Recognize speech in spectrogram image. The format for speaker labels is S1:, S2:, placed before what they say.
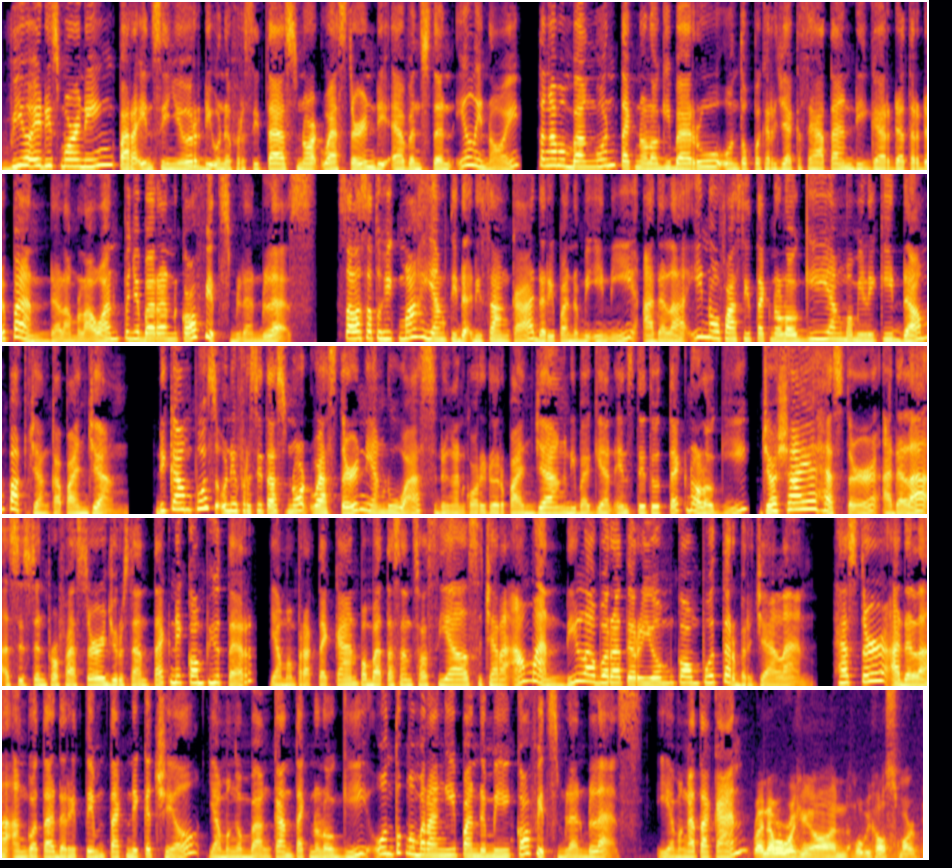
S1: VOA This Morning, para insinyur di Universitas Northwestern di Evanston, Illinois, tengah membangun teknologi baru untuk pekerja kesehatan di garda terdepan dalam melawan penyebaran COVID-19. Salah satu hikmah yang tidak disangka dari pandemi ini adalah inovasi teknologi yang memiliki dampak jangka panjang. Di kampus Universitas Northwestern yang luas dengan koridor panjang di bagian Institut Teknologi, Josiah Hester adalah Assistant Professor jurusan Teknik Komputer yang mempraktekkan pembatasan sosial secara aman di laboratorium komputer berjalan. Hester adalah anggota dari tim teknik kecil yang mengembangkan teknologi untuk memerangi pandemi COVID-19. Ia mengatakan,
